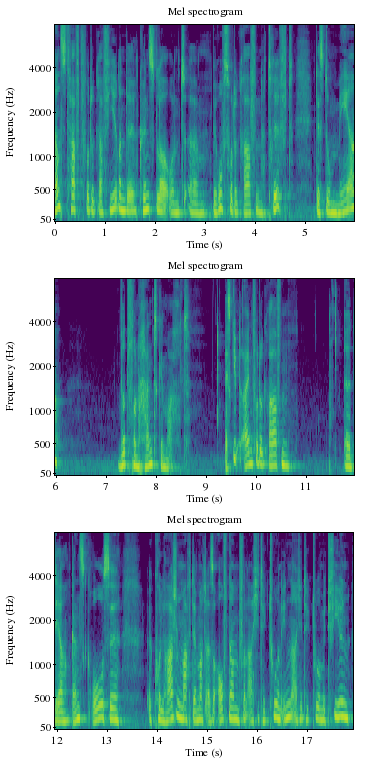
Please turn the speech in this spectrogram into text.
ernsthaft fotografierende Künstler und ähm, Berufsfotografen trifft, desto mehr wird von Hand gemacht. Es gibt einen Fotografen, äh, der ganz große äh, Collagen macht. Der macht also Aufnahmen von Architektur und Innenarchitektur mit vielen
